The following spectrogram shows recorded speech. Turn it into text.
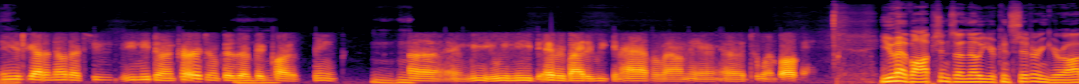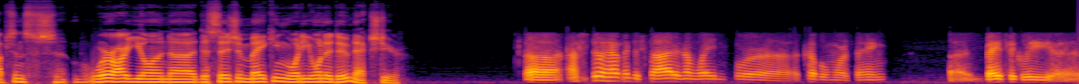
and you just got to know that you you need to encourage them because they're a big part of the team. Mm-hmm. Uh, and we we need everybody we can have around here uh, to win ball games. You have options. I know you're considering your options. Where are you on uh, decision making? What do you want to do next year? Uh, I still haven't decided. I'm waiting for uh, a couple more things. Uh, basically, uh,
